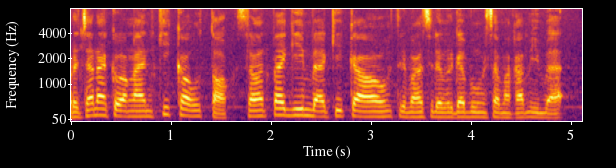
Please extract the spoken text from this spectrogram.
perencana keuangan Kikau Talk. Selamat pagi Mbak Kikau, terima kasih sudah bergabung bersama kami Mbak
